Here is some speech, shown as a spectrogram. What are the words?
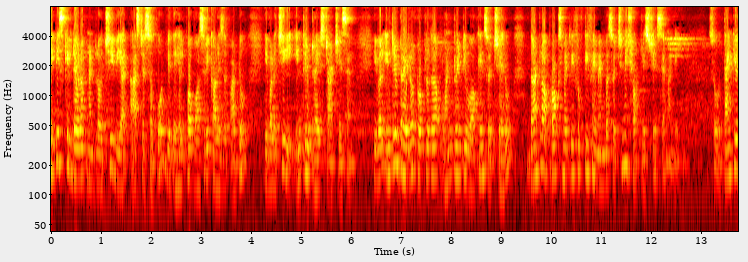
ఏపీ స్కిల్ డెవలప్మెంట్లో వచ్చి we are asked support with the help of Vasavi కాలేజ్తో పాటు ఇవాళ వచ్చి ఇంటర్వ్యూ డ్రైవ్ స్టార్ట్ చేశాం. ఇవాళ ఇంటర్వ్యూ డ్రైవ్లో టోటల్గా వన్ ట్వంటీ వాకింగ్స్ వచ్చారు. దాంట్లో అప్రాక్సిమేట్లీ ఫిఫ్టీ ఫైవ్ మెంబర్స్ వచ్చి మేము షార్ట్ లిస్ట్ చేసామండి so thank you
